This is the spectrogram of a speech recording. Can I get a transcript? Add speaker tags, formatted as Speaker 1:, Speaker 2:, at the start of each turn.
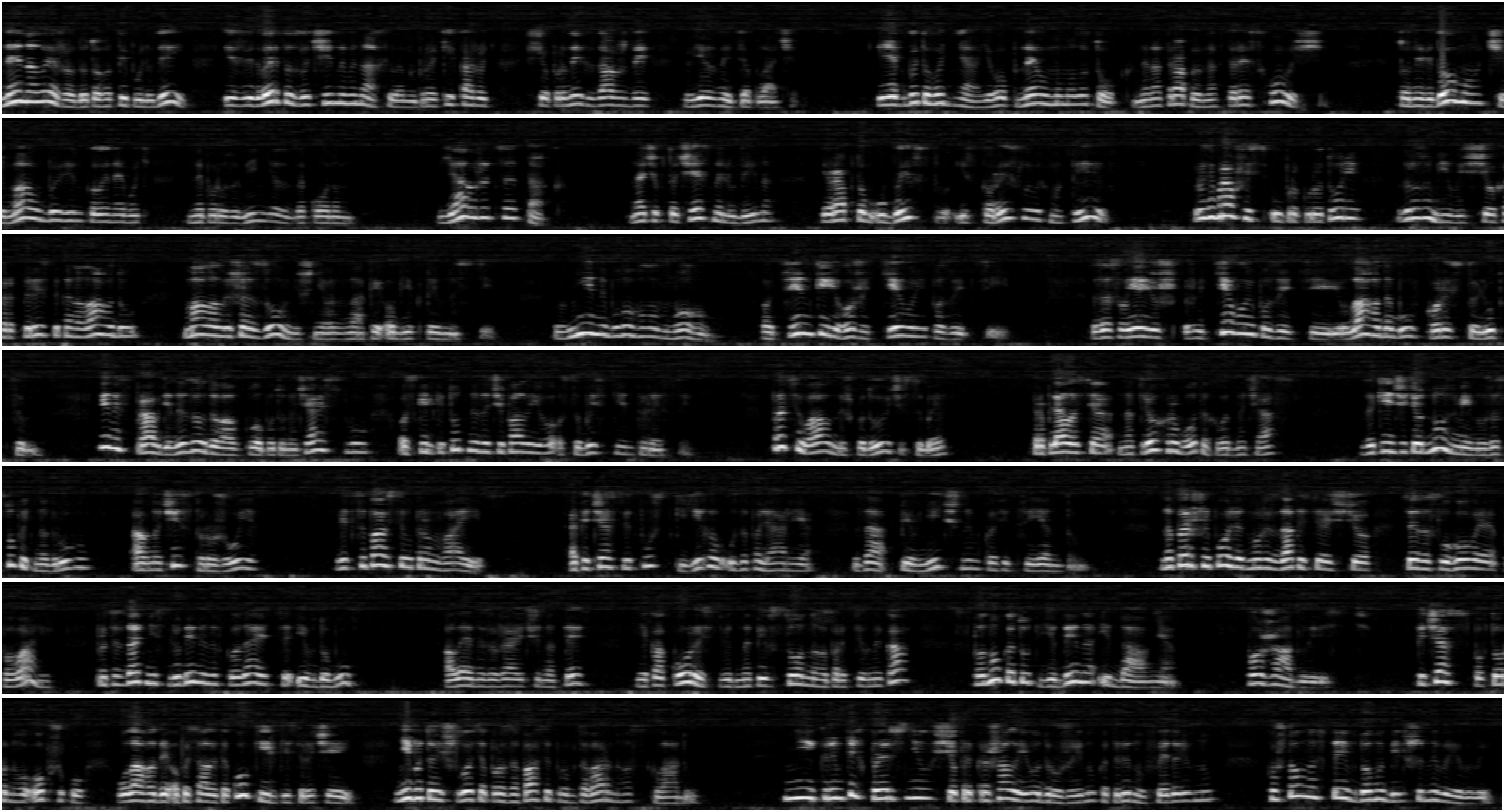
Speaker 1: не належав до того типу людей із відверто злочинними нахилами, про які кажуть, що про них завжди в'язниця плаче. І якби того дня його пневмомолоток не натрапив на старе сховище, то невідомо, чи мав би він коли-небудь непорозуміння з законом. Як же це так? Начебто чесна людина і раптом убивство із корисливих мотивів? Розібравшись у прокуратурі, зрозуміли, що характеристика налагоду мала лише зовнішні ознаки об'єктивності. В ній не було головного оцінки його життєвої позиції. За своєю ж життєвою позицією Лагода був користолюбцем. Він і справді не завдавав клопоту начальству, оскільки тут не зачіпали його особисті інтереси. Працював, не шкодуючи себе. Траплялося на трьох роботах водночас. Закінчить одну зміну, заступить на другу, а вночі сторожує. Відсипався у трамваї, а під час відпустки їхав у Заполяр'я за північним коефіцієнтом. На перший погляд може здатися, що це заслуговує поваги, працездатність людини не вкладається і в добу, але, незважаючи на те, яка користь від напівсонного працівника, спонука тут єдина і давня пожадливість. Під час повторного обшуку у лагоди описали таку кількість речей, нібито йшлося про запаси промтоварного складу. Ні, крім тих перснів, що прикрашали його дружину Катерину Федорівну, коштовностей вдома більше не виявили.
